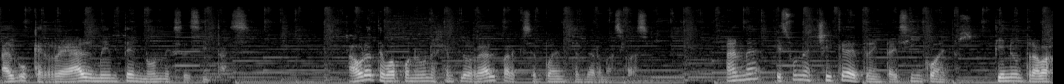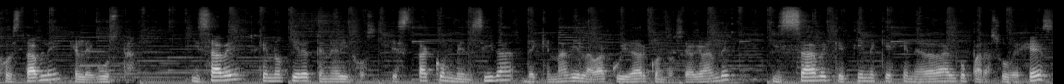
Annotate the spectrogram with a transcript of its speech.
algo que realmente no necesitas. Ahora te voy a poner un ejemplo real para que se pueda entender más fácil. Ana es una chica de 35 años, tiene un trabajo estable que le gusta y sabe que no quiere tener hijos. Está convencida de que nadie la va a cuidar cuando sea grande y sabe que tiene que generar algo para su vejez,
